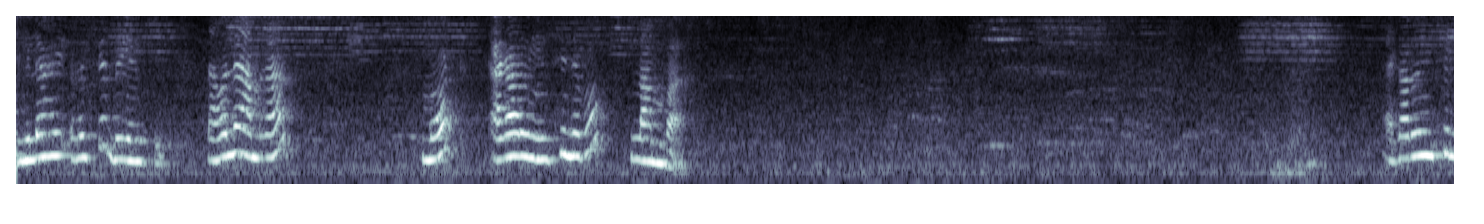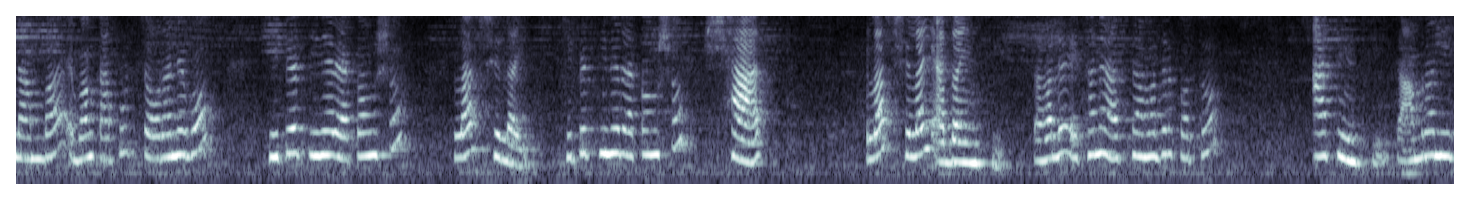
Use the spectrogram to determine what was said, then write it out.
ঢিলা হয়ে- হয়েছে দুই ইঞ্চি। তাহলে আমরা মোট এগারো ইঞ্চি নেব লাম্বা। এগারো ইঞ্চি লম্বা এবং কাপড় চওড়া নেব হিপের তিনের একাংশ প্লাস সেলাই। হিপের তিনের একাংশ সাত প্লাস সেলাই আধা ইঞ্চি। তাহলে এখানে আছে আমাদের কত? আট ইঞ্চি। তা আমরা নিব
